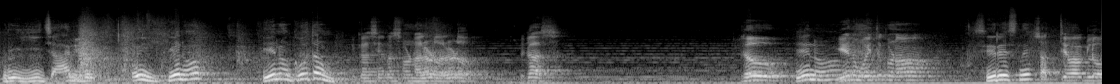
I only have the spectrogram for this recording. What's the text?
ಗುರು ಈ ಜಾಗ ಓಯ್ ಏನೋ? ಏನೋ ಗೌತಮ್? ವಿಕಾಸ್ ಏನೋ ಸೌಂಡ್ ಅಲ್ಲೋಡು ಅಲ್ಲೋಡು ವಿಕಾಸ್. ಲೋ ಏನು? ಏನು ಹೋಯ್ತು ಕಣ? ಸೀರಿಯಸ್ಲಿ ಸತ್ಯವಾಗ್ಲು.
